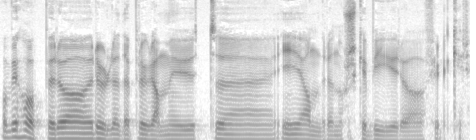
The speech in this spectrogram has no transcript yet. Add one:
Og vi håper å rulle det programmet ut eh, i andre norske byer og fylker.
